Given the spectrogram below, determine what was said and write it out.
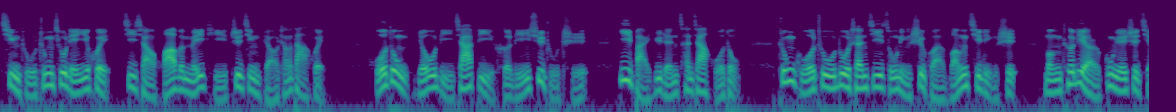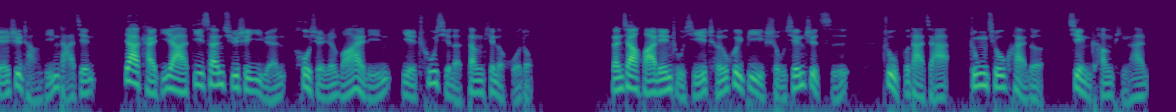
庆祝中秋联谊会暨向华文媒体致敬表彰大会。活动由李家碧和林旭主持，一百余人参加活动。中国驻洛杉矶总领事馆王琦领事、蒙特利尔公园市前市长林达坚、亚凯迪亚第三区市议员候选人王爱林也出席了当天的活动。南加华联主席陈惠碧首先致辞，祝福大家中秋快乐、健康平安。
